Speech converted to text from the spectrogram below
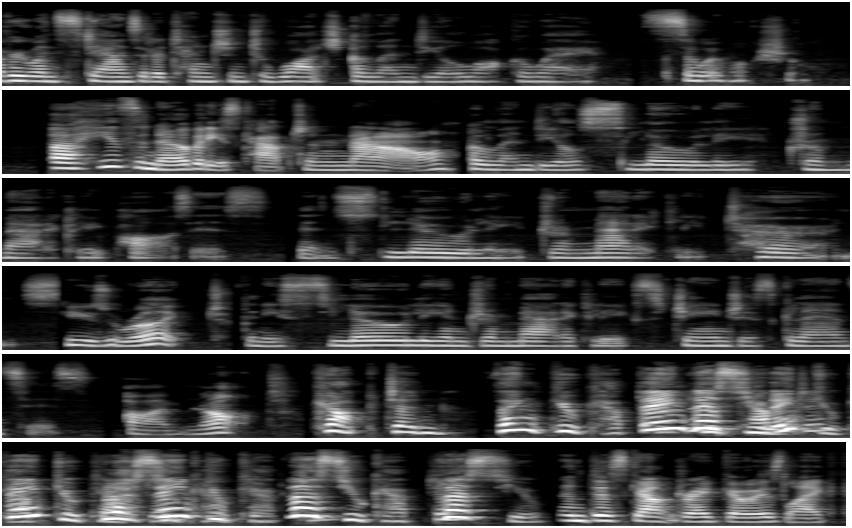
Everyone stands at attention to watch Elendil walk away. So emotional. Uh, he's nobody's captain now. Elendil slowly, dramatically pauses, then slowly, dramatically turns. He's right. Then he slowly and dramatically exchanges glances. I'm not. Captain! Thank you, Captain. Thank Bless you, you. Captain. Thank you, Thank you, Captain. Captain. Thank you, Captain. Bless you, Captain. Bless you. And Discount Draco is like,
